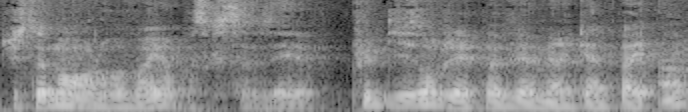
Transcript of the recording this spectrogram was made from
justement en le revoyant, parce que ça faisait plus de 10 ans que j'avais pas vu American Pie 1,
